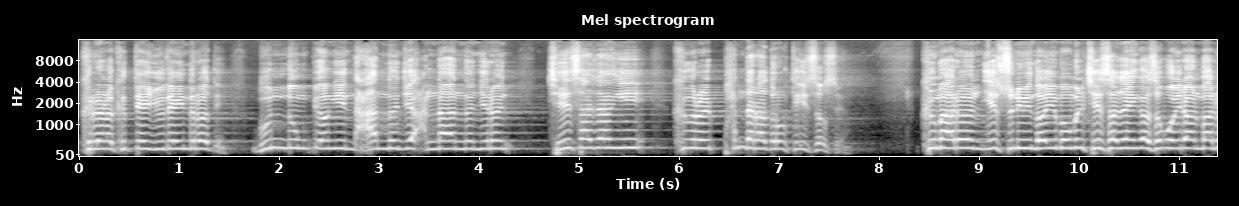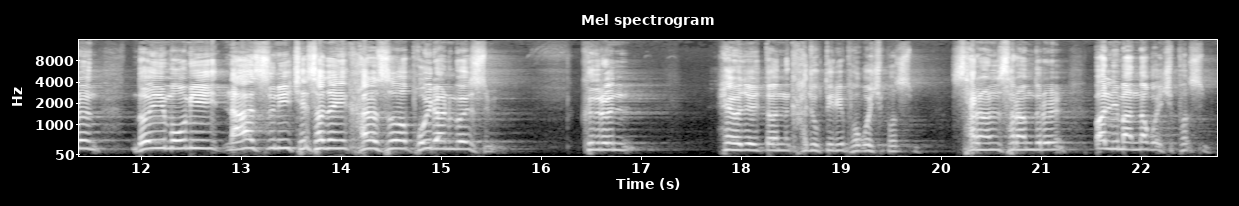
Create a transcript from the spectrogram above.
그러나 그때 유대인들은? 문둥병이 나았는지 안 나았는지는 제사장이 그거를 판단하도록 돼 있었어요. 그 말은 예수님이 너희 몸을 제사장에 가서 보이라는 말은 너희 몸이 나았으니 제사장에 가서 보이라는 거였습니다. 그들은 헤어져 있던 가족들이 보고 싶었습니다. 사랑하는 사람들을 빨리 만나고 싶었습니다.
